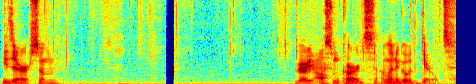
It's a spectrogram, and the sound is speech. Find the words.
These are some very awesome cards. I'm going to go with Geralt.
